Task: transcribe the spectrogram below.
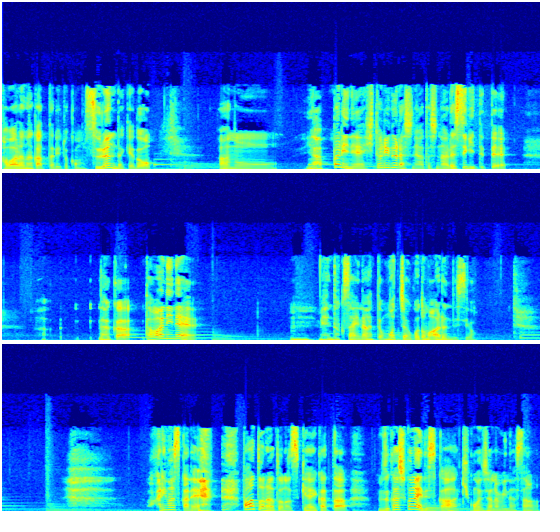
変わらなかったりとかもするんだけどあのやっぱりね一人暮らしね私慣れすぎててなんかたまにねうん面倒くさいなって思っちゃうこともあるんですよ。わかりますかね？パートナーとの付き合い方難しくないですか？既婚者の皆さん。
